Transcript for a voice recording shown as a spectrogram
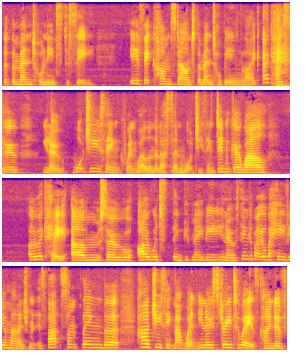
that the mentor needs to see. If it comes down to the mentor being like, okay, so, you know, what do you think went well in the lesson? What do you think didn't go well? Oh okay um so i would think maybe you know think about your behavior management. Is that something that how do you think that went? You know straight away it's kind of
